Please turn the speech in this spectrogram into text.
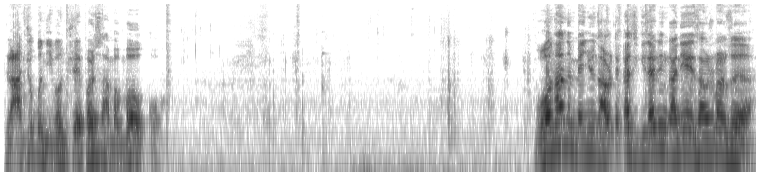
라죽은 이번 주에 벌써 한번 먹었고. 원하는 메뉴 나올 때까지 기다리는 거 아니에요, 상주마루스?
